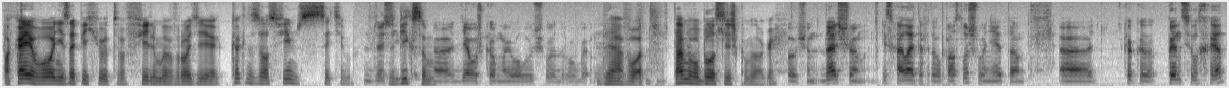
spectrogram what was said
пока его не запихивают в фильмы вроде... Как назывался фильм с этим? Джейсоном Биггсом. Э, девушка моего лучшего друга. Да, вот. Там его было слишком много. В общем, дальше из хайлайтов этого прослушивания это э, как Pencil Head,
